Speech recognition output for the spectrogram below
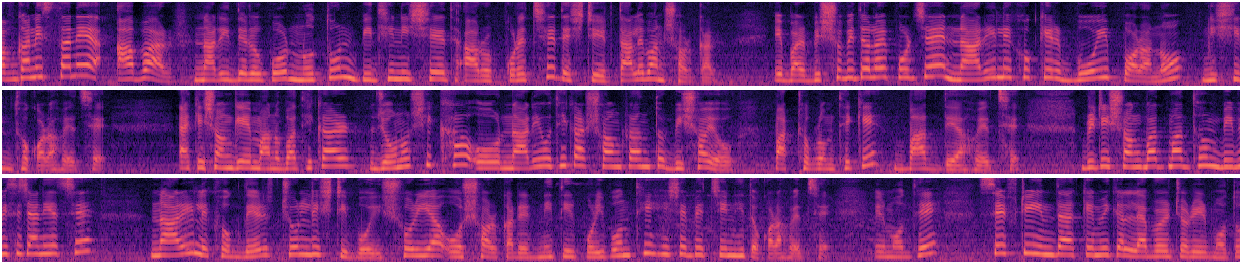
আফগানিস্তানে আবার নারীদের উপর নতুন বিধিনিষেধ আরোপ করেছে দেশটির তালেবান সরকার। এবার বিশ্ববিদ্যালয় পর্যায়ে নারী লেখকের বই পড়ানো নিষিদ্ধ করা হয়েছে। একই সঙ্গে মানবাধিকার যৌন শিক্ষা ও নারী অধিকার সংক্রান্ত বিষয়ও পাঠ্যক্রম থেকে বাদ দেয়া হয়েছে। ব্রিটিশ সংবাদ মাধ্যম বিবিসি জানিয়েছে, নারী লেখকদের চল্লিশটি বই শরিয়া ও সরকারের নীতির পরিপন্থী হিসেবে চিহ্নিত করা হয়েছে। এর মধ্যে সেফটি ইন দ্য কেমিক্যাল ল্যাবরেটরির মতো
